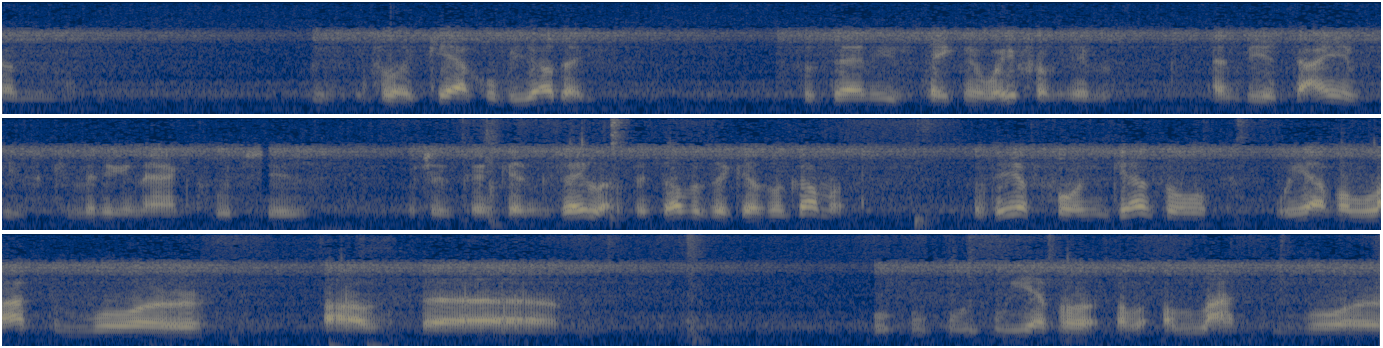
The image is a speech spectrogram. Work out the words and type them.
um, so So then he's taken away from him, and be a dayan he's committing an act which is which is getting zela. But the gezel gamma. So therefore, in gezel we have a lot more of. Uh, we have a, a, a, lot more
